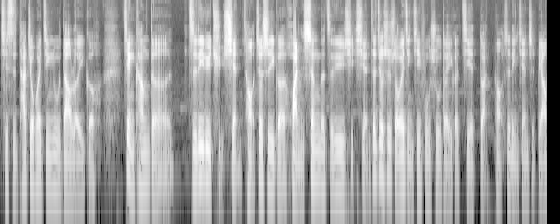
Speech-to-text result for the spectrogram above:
其实它就会进入到了一个健康的。殖利率曲线，好，就是一个缓升的殖利率曲线，这就是所谓景气复苏的一个阶段，好，是领先指标。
